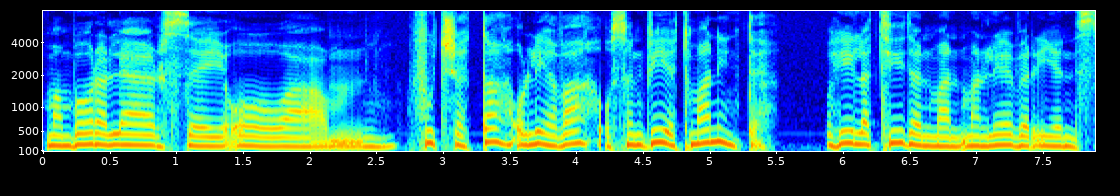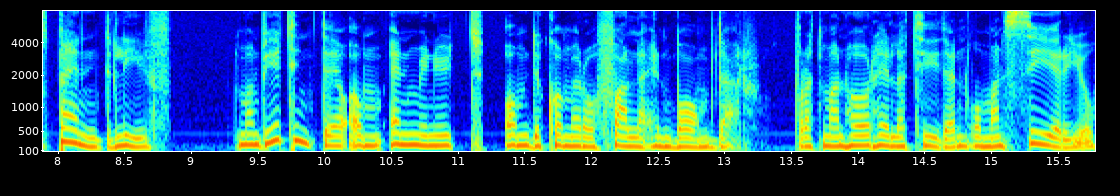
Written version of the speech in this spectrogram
Man bara lär sig att um, fortsätta att leva och sen vet man inte. Och hela tiden man, man lever i en spänd liv. Man vet inte om en minut om det kommer att falla en bomb där. För att man hör hela tiden och man ser ju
